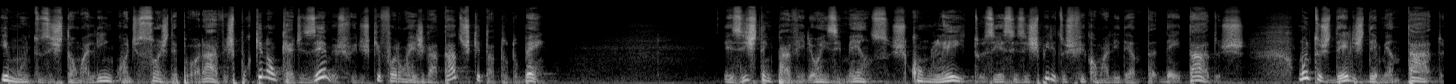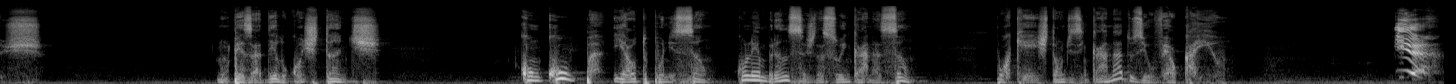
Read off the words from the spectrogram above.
E muitos estão ali em condições deploráveis, porque não quer dizer, meus filhos, que foram resgatados que está tudo bem. Existem pavilhões imensos com leitos e esses espíritos ficam ali deitados, muitos deles dementados, num pesadelo constante, com culpa e autopunição, com lembranças da sua encarnação, porque estão desencarnados e o véu caiu. Yeah!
